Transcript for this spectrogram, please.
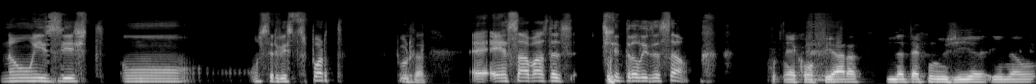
não existe um, um serviço de suporte. Porque Exato. é, é essa a base da descentralização. É confiar na tecnologia e não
